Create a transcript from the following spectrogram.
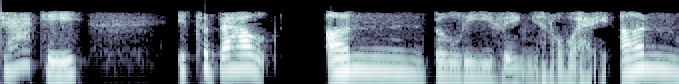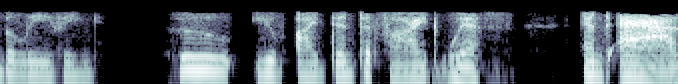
Jackie, it's about unbelieving in a way, unbelieving who you've identified with and as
